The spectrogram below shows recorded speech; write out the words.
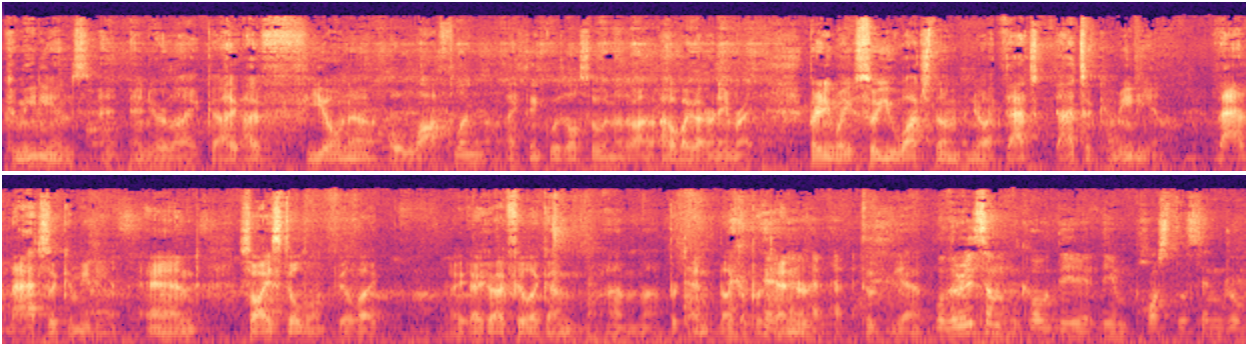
comedians and, and you're like, I, I Fiona O'Loughlin, I think was also another. I hope I got her name right. But anyway, so you watch them and you're like, that's that's a comedian. That that's a comedian. And so I still don't feel like. I, I- feel like I'm I'm a pretend like a pretender. to, yeah. Well, there is something called the the imposter syndrome.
